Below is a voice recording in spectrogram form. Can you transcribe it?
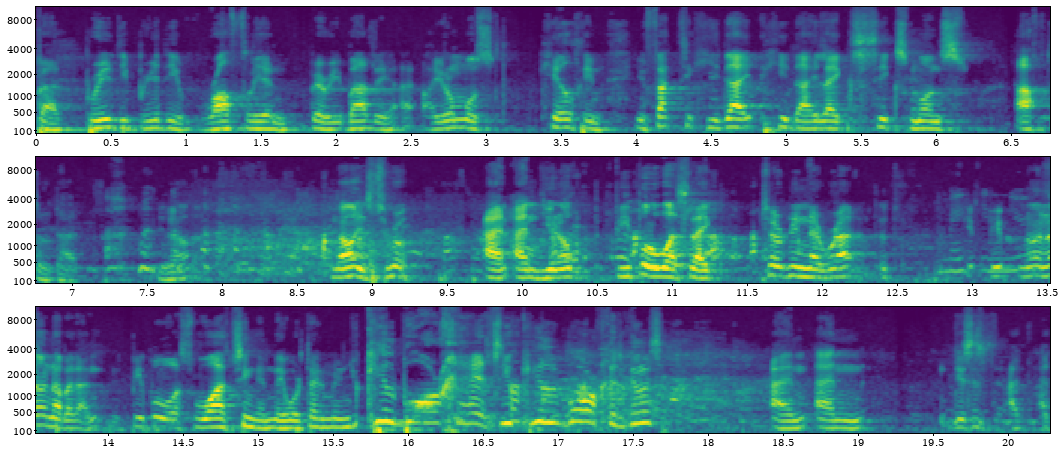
but pretty, pretty roughly and very badly. I, I almost killed him. In fact, he died, he died like six months after that, you know? no, it's true. And, and, you know, people was like turning around. No, no, no, but um, people was watching and they were telling me, "You killed Borges! You killed Borges!" You know? And and this is I, I,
